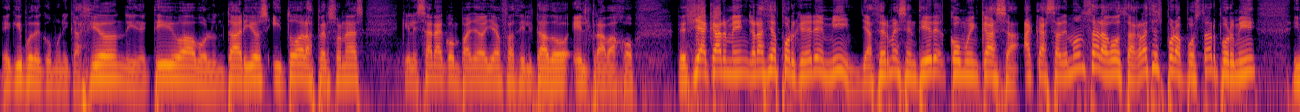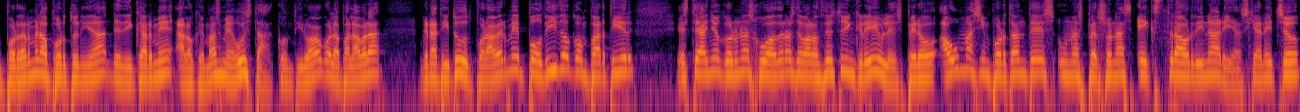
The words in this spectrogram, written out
equipo de comunicación, directiva, voluntarios y todas las personas que les han acompañado y han facilitado el trabajo. Decía Carmen, gracias por creer en mí y hacerme sentir como en casa. A Casa de Monzaragoza, gracias por apostar por mí y por darme la oportunidad de dedicarme a lo que más me gusta. Continuaba con la palabra gratitud por haberme podido compartir este año con unas jugadoras de baloncesto increíbles, pero aún más importantes, unas personas extraordinarias que han hecho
